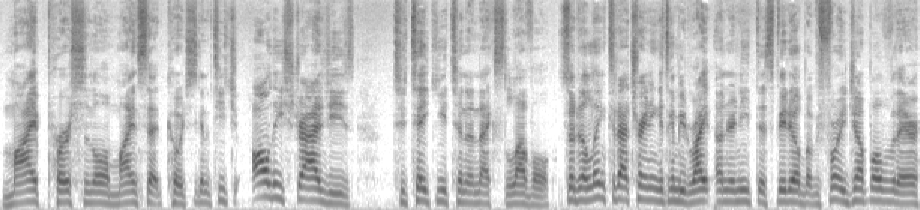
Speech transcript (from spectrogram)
my personal mindset coach is going to teach you all these strategies to take you to the next level. So the link to that training is going to be right underneath this video. But before you jump over there,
